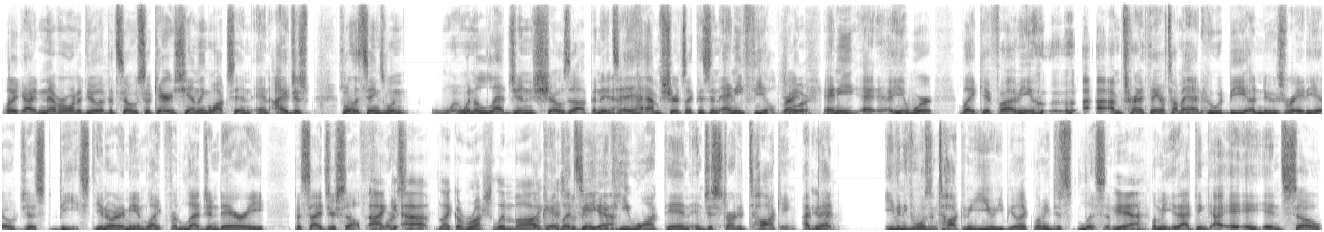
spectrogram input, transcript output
like I never want to deal with it. But so so Gary Shandling walks in, and I just it's one of those things when. When a legend shows up, and it's, Yeah. I'm sure it's like this in any field, right? Sure. Any uh, where, like, if I mean, who, who- I, I'm trying to think off the top of my head, who would be a news radio just beast? You know what I mean? Like for legendary, besides yourself, of I, course. uh, like a Rush Limbaugh. I Okay, guess, let's would be, say yeah. if he walked in and just started talking, I Yeah. bet even if he wasn't talking to you, you'd be like, "Let me just listen." Yeah. Let me. I think. I, I, and so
